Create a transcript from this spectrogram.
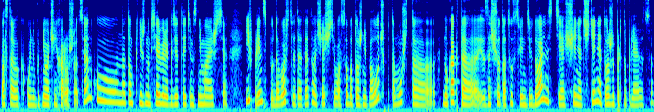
поставил какую-нибудь не очень хорошую оценку на том книжном сервере, где ты этим занимаешься. И, в принципе, удовольствие от этого чаще всего особо тоже не получишь, потому что, ну, как-то за счет отсутствия индивидуальности ощущения от чтения тоже притупляются.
